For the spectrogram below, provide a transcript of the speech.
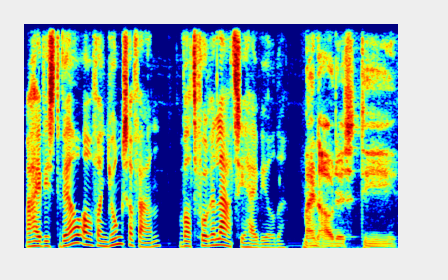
Maar hij wist wel al van jongs af aan wat voor relatie hij wilde. Mijn ouders, die.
